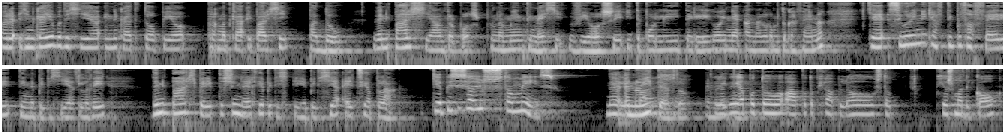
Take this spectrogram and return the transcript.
Ωραία, γενικά η αποτυχία είναι κάτι το οποίο πραγματικά υπάρχει παντού. Δεν υπάρχει άνθρωπος που να μην την έχει βιώσει, είτε πολύ είτε λίγο, είναι ανάλογα με τον καθένα. Και σίγουρα είναι και αυτή που θα φέρει την επιτυχία. Δηλαδή, δεν υπάρχει περίπτωση να έρθει η επιτυχ- η επιτυχία έτσι απλά. Και επίσης σε όλου τους τομείς. Ναι, εννοείται αυτό. Εννοείται. Δηλαδή, από το, από το πιο απλό στο πιο σημαντικό.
